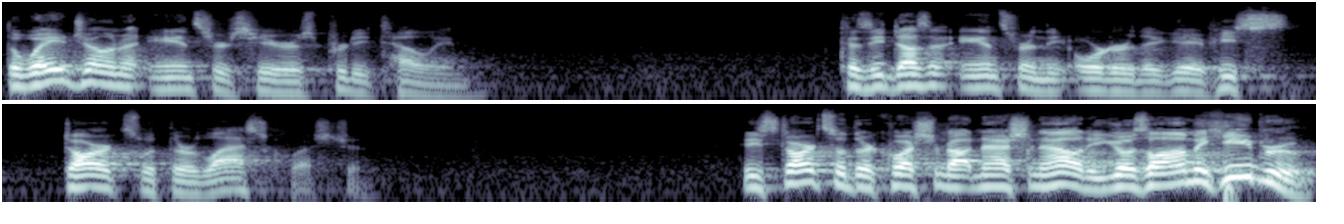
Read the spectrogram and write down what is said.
The way Jonah answers here is pretty telling. Because he doesn't answer in the order they gave. He starts with their last question. He starts with their question about nationality. He goes, well, I'm a Hebrew.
